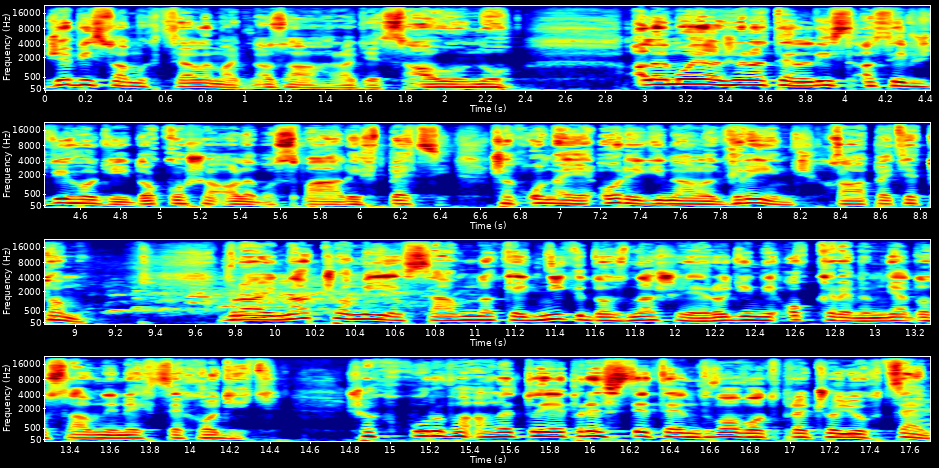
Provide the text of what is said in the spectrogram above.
že by som chcel mať na záhrade saunu. Ale moja žena ten list asi vždy hodí do koša alebo spáli v peci. Však ona je originál Grinch, chápete tomu? Vraj na čo mi je sauna, keď nikto z našej rodiny okrem mňa do sauny nechce chodiť? Však kurva, ale to je presne ten dôvod, prečo ju chcem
